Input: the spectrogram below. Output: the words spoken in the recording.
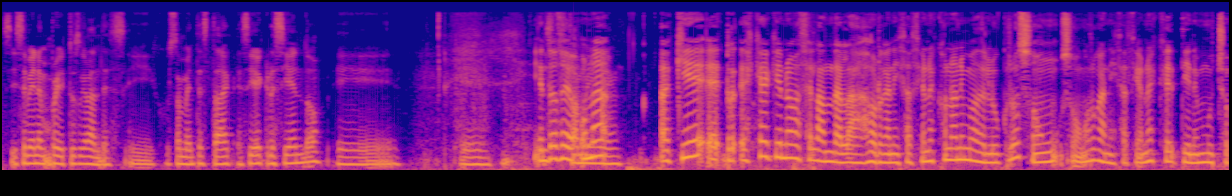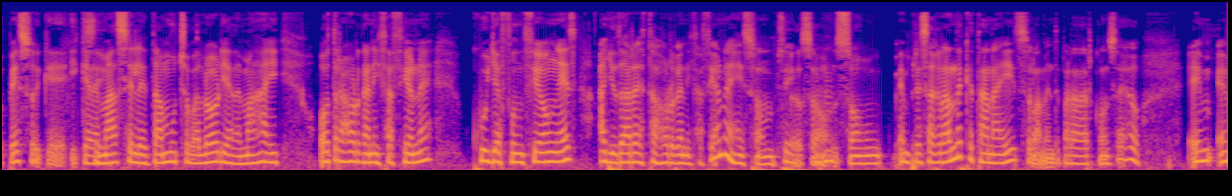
sí, se vienen proyectos grandes y justamente está sigue creciendo. eh, eh, Y entonces, una, bien. Aquí eh, es que aquí en Nueva Zelanda las organizaciones con ánimo de lucro son, son organizaciones que tienen mucho peso y que, y que Sí. además se les da mucho valor y además hay otras organizaciones cuya función es ayudar a estas organizaciones y son, Sí, son, son empresas grandes que están ahí solamente para dar consejos. Es, es-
